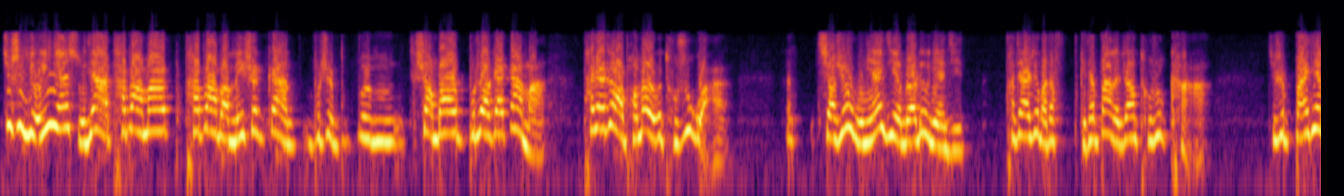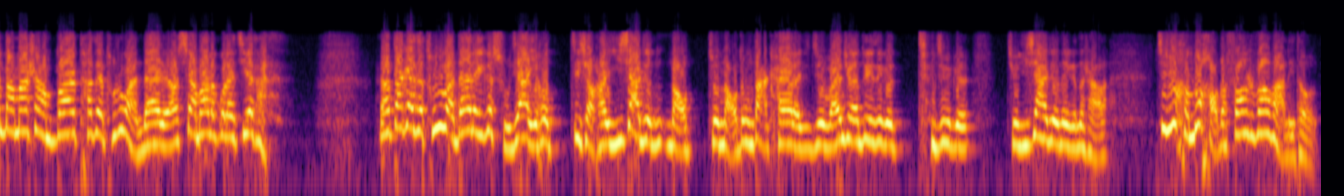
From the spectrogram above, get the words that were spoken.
就是有一年暑假，他爸妈他爸爸没事干，不是不上班，不知道该干嘛，他家正好旁边有个图书馆，小学五年级也不知道六年级。他家人就把他给他办了张图书卡，就是白天爸妈上班，他在图书馆待着，然后下班了过来接他。然后大概在图书馆待了一个暑假以后，这小孩一下就脑就脑洞大开了，就完全对这个这 这个就一下就那个那啥了。就有很多好的方式方法里头，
